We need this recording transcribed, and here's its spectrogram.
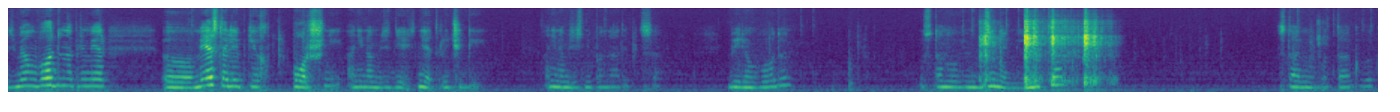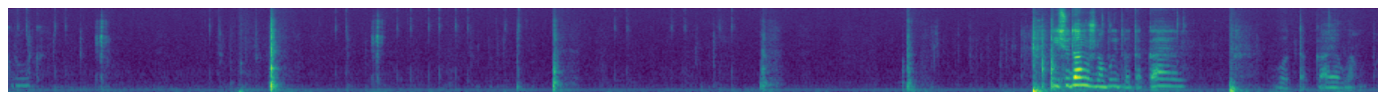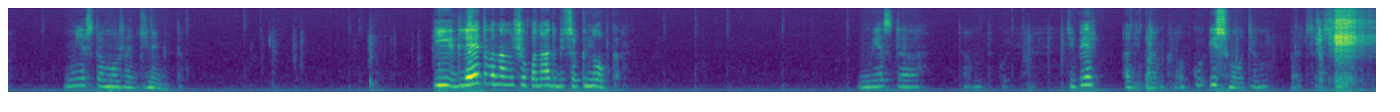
Возьмем воду, например, э, вместо липких поршней. Они нам здесь... Нет, рычаги. Они нам здесь не понадобятся. Берем воду. Установим динамит. Ставим вот так вокруг. И сюда нужна будет вот такая, вот такая лампа. Вместо можно динамита. И для этого нам еще понадобится кнопка. Вместо там такой. Теперь одеваем кнопку и смотрим процесс.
